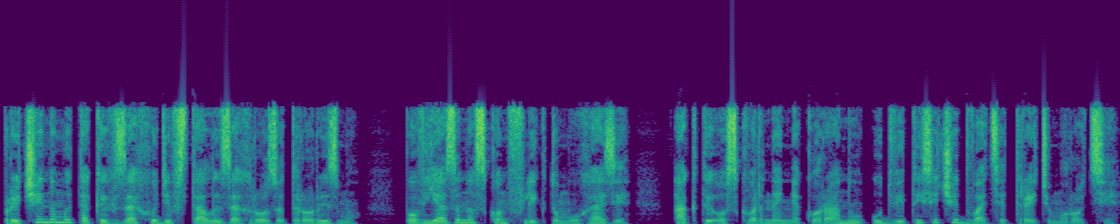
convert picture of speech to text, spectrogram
Причинами таких заходів стали загроза тероризму, пов'язана з конфліктом у Газі, акти осквернення Корану у 2023 році.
